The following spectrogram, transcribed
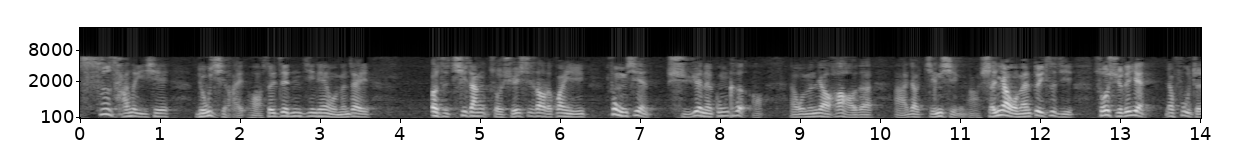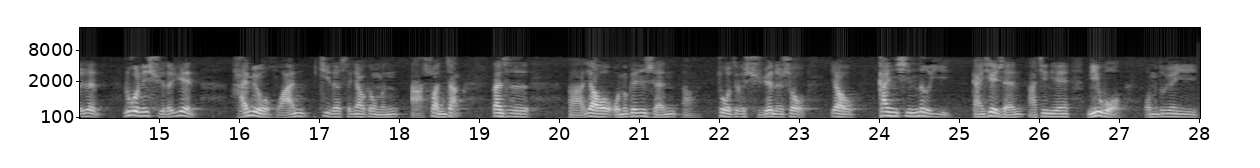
私藏的一些留起来啊。所以这今天我们在二十七章所学习到的关于奉献许愿的功课啊，啊，我们要好好的啊，要警醒啊！神要我们对自己所许的愿要负责任。如果你许的愿还没有还，记得神要跟我们啊算账。但是啊，要我们跟神啊做这个许愿的时候，要甘心乐意，感谢神啊！今天你我我们都愿意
